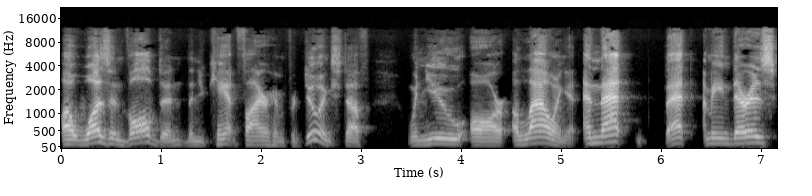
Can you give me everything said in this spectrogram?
uh, was involved in, then you can't fire him for doing stuff when you are allowing it. And that, that, I mean, there is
